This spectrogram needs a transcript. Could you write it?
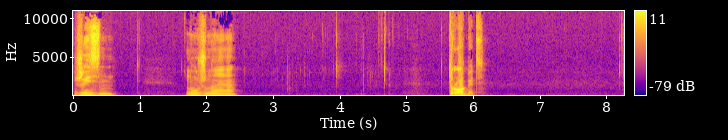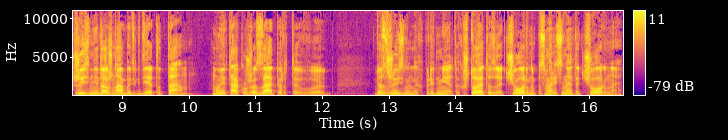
Жизнь нужно трогать. Жизнь не должна быть где-то там. Мы и так уже заперты в безжизненных предметах. Что это за черное? Посмотрите на это черное.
